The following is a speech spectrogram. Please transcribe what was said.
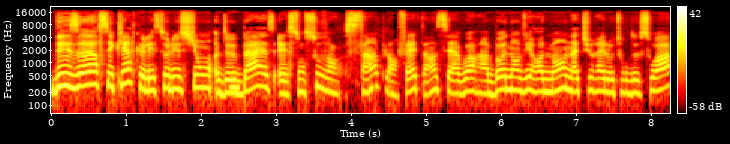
des heures. C'est clair que les solutions de mm. base, elles sont souvent simples en fait. Hein. C'est avoir un bon environnement naturel autour de soi,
